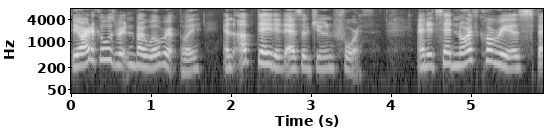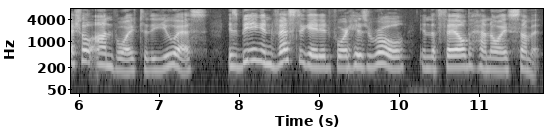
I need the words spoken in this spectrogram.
The article was written by Will Ripley and updated as of June 4th and it said North Korea's special envoy to the U.S. is being investigated for his role in the failed Hanoi summit.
